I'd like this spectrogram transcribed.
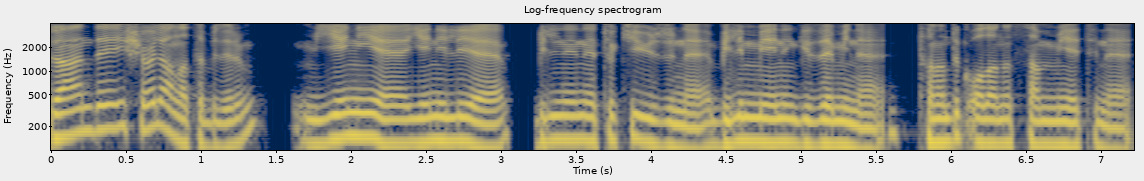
Düende'yi şöyle anlatabilirim yeniye, yeniliğe, bilinenin öteki yüzüne, bilinmeyenin gizemine, tanıdık olanın samimiyetine,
